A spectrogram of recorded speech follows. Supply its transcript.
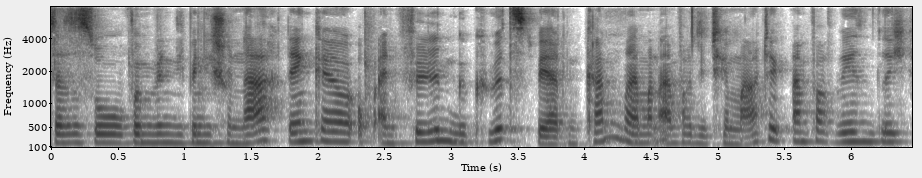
Das ist so, wenn, ich, wenn ich schon nachdenke, ob ein Film gekürzt werden kann, weil man einfach die Thematik einfach wesentlich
